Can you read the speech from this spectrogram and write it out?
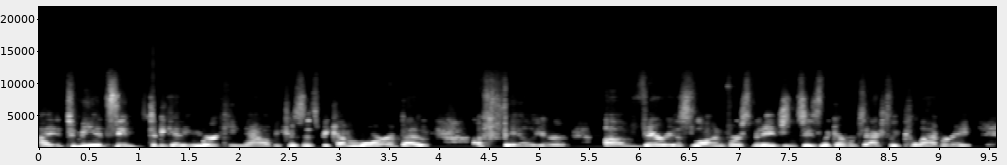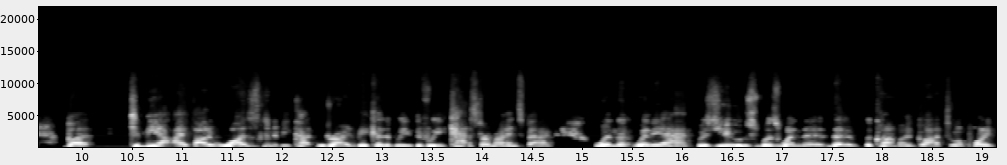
I, to me it seems to be getting murky now because it's become more about a failure of various law enforcement agencies in the government to actually collaborate. But to me, I thought it was going to be cut and dried because if we if we cast our minds back, when the when the act was used was when the the, the convoy got to a point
